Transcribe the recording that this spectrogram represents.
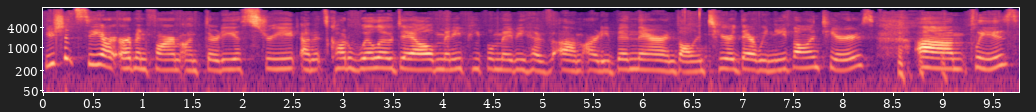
you should see our urban farm on 30th Street. Um, it's called Willowdale. Many people maybe have um, already been there and volunteered there. We need volunteers, um, please.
